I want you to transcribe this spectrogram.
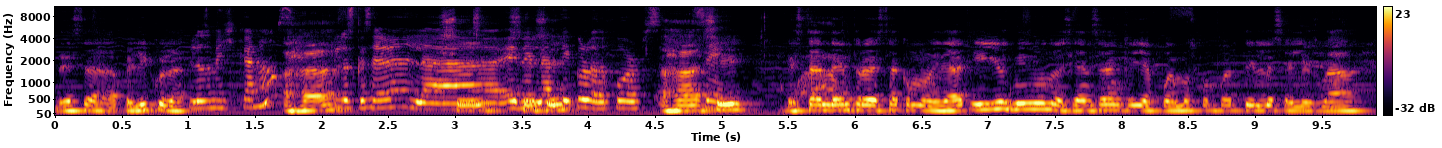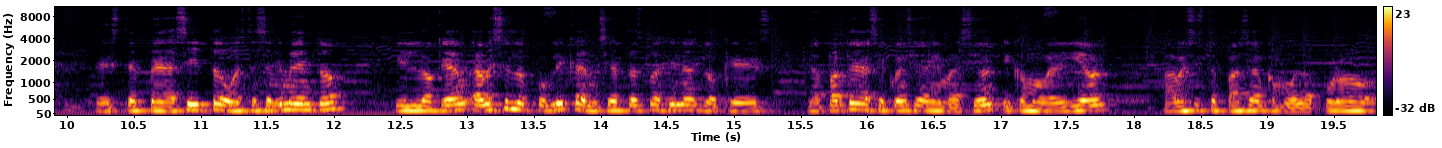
de esa película. Los mexicanos, Ajá. los que se ven en, la, Sí, en sí, el sí. artículo de Forbes. Ajá, sí, están Wow. dentro de esta comunidad y ellos mismos nos decían, saben que ya podemos compartirles, ahí les va este pedacito o este segmento y lo que a veces lo publican en ciertas páginas, lo que es la parte de la secuencia de animación y como ve el guion, a veces te pasan como la puro,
